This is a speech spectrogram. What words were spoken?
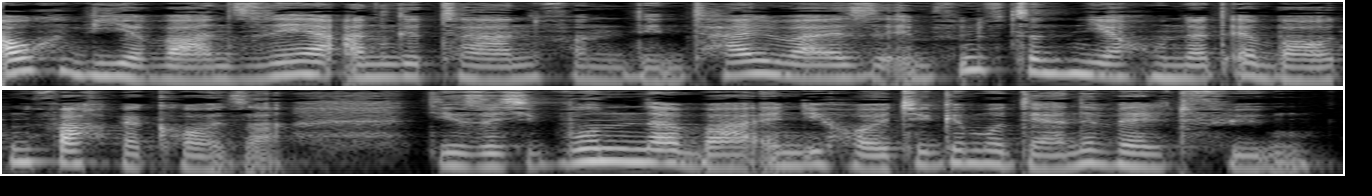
Auch wir waren sehr angetan von den teilweise im 15. Jahrhundert erbauten Fachwerkhäuser, die sich wunderbar in die heutige moderne Welt fügen.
